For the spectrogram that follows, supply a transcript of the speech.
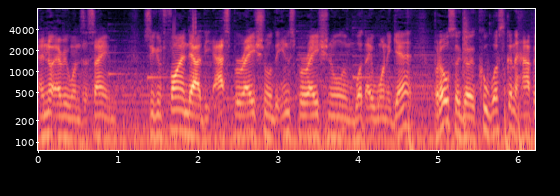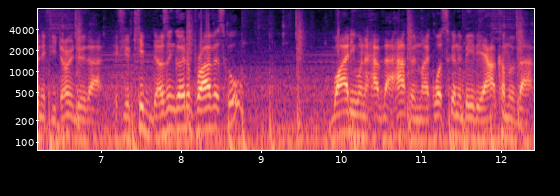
and not everyone's the same. So you can find out the aspirational, the inspirational, and what they want to get, but also go, cool, what's going to happen if you don't do that? If your kid doesn't go to private school, why do you want to have that happen? Like, what's going to be the outcome of that?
